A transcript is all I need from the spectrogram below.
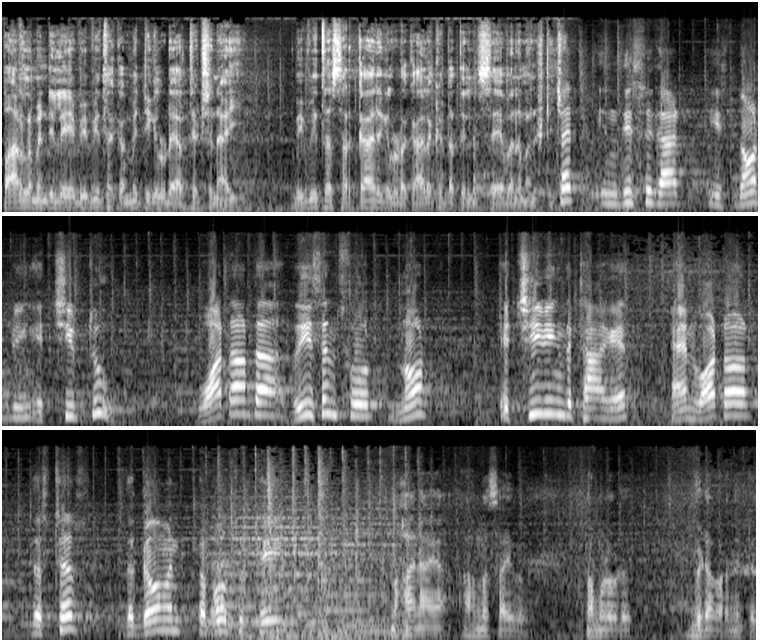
പാർലമെന്റിലെ വിവിധ കമ്മിറ്റികളുടെ അധ്യക്ഷനായി വിവിധ സർക്കാരുകളുടെ കാലഘട്ടത്തിൽ സേവനമനുഷ്ഠിച്ചു. What are the reasons for not achieving the target and what are the steps the government propose to take മഹാനായ അഹമ്മദ് സാഹിബ് നമ്മളോട് വിട പറഞ്ഞിട്ട്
